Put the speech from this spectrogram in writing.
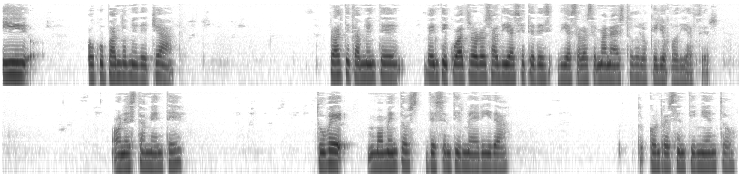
y ocupándome de Jack prácticamente 24 horas al día, 7 de- días a la semana es todo lo que yo podía hacer. Honestamente, tuve momentos de sentirme herida, con resentimiento,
